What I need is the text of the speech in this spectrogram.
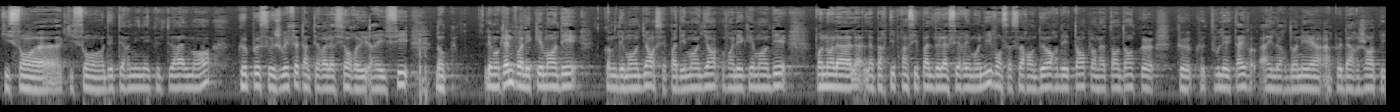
qui sont, euh, qui sont déterminés culturellement, que peut se jouer cette interrelation réussie. Donc, les Moken vont les quémander comme des mendiants, c'est pas des mendiants, vont les quémander pendant la, partie principale de la cérémonie, vont s'asseoir en dehors des temples en attendant que, que, tous les tailles aillent leur donner un, peu d'argent. Puis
